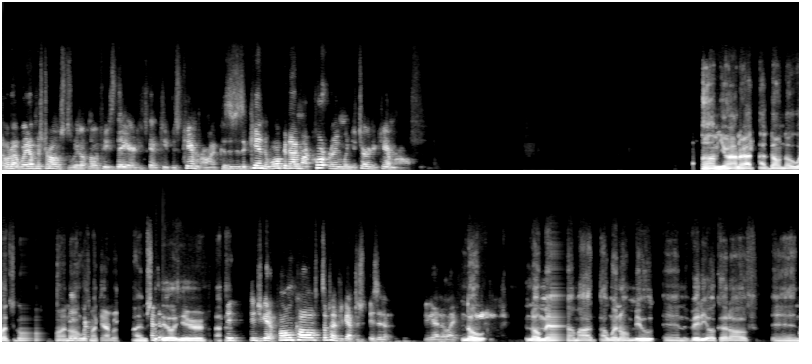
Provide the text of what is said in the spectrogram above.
hold on, wait on Mr. Holmes because we don't know if he's there. And he's got to keep his camera on because this is akin to walking out of my courtroom when you turn your camera off. Um, Your Honor, I, I don't know what's going on with my camera. I'm still here. Did, did you get a phone call? Sometimes you got to. Is it? A, you got to like. No, no, ma'am. I I went on mute and the video cut off, and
